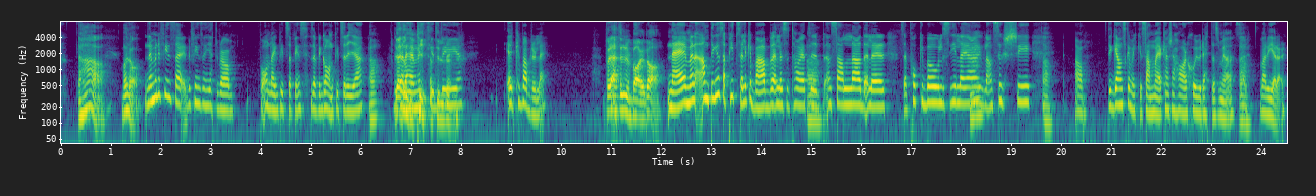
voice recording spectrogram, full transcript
Jaha, vadå? Nej men det finns, här, det finns en jättebra, på online-pizza finns så här veganpizzeria. Ja. Beställer hem pizza till det. Eller kebabrulle. För det äter du varje dag? Nej, men antingen så pizza eller kebab eller så tar jag typ en sallad eller så här poke bowls gillar jag, Mm. ibland sushi. Ja. Ja, det är ganska mycket samma. Jag kanske har sju rätter som jag så här, Ja. varierar.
